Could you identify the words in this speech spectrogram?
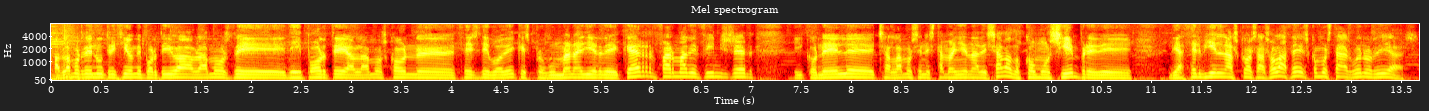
Hablamos de nutrición deportiva, hablamos de deporte, hablamos con eh, Cés de Bode, que es Product Manager de Care Pharma de Finisher, y con él eh, charlamos en esta mañana de sábado, como siempre, de, de hacer bien las cosas. Hola Cés, ¿cómo estás? Buenos días.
